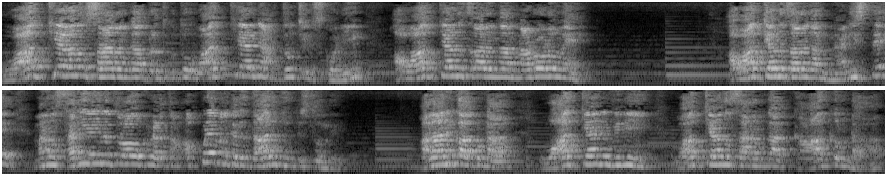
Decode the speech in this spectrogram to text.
వాక్యానుసారంగా బ్రతుకుతూ వాక్యాన్ని అర్థం చేసుకొని ఆ వాక్యానుసారంగా నడవడమే. ఆ వాక్యానుసారంగా నడిస్తే మనం సరి అయిన త్రోవకు వెళతాం. అప్పుడే మనకు అది దారి చూపిస్తుంది. అలా అని కాకుండా వాక్యాన్ని విని వాక్యానుసారంగా కాకుండా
